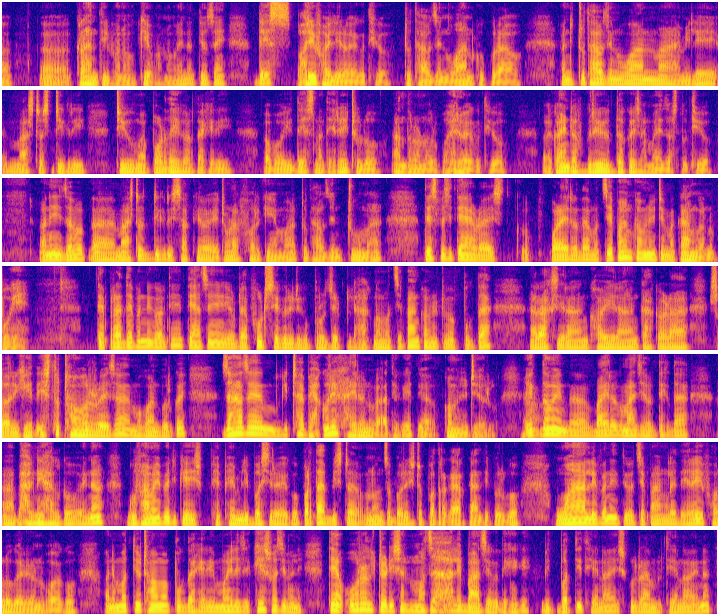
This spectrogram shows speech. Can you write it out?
क्रान्ति भनौँ के भनौँ होइन? त्यो चाहिँ देशभरि फैलिरहेको थियो टु थाउजन्ड वानको कुरा हो। अनि टु थाउजन्ड वानमा हामीले मास्टर्स डिग्री ट्युमा पढ्दै गर्दाखेरि अब यो देशमा धेरै ठुलो आन्दोलनहरू भइरहेको थियो। काइन्ड अफ गृहयुद्धकै समय जस्तो थियो। अनि जब मास्टर्स डिग्री सकेर हेटौँडा फर्किएँ म टु थाउजन्ड टूमा त्यसपछि त्यहाँ एउटा पढाइरहँदा म चेपाङ कम्युनिटीमा काम गर्न पुगेँ। त्यहाँ प्राध्यापन पनि गर्थेँ त्यहाँ चाहिँ एउटा फुड सेक्युरिटीको प्रोजेक्ट हाँक्न म चेपाङ कम्युनिटीमा पुग्दा राक्सिराङ खैराङ काकडा सरीखेत यस्तो ठाउँहरू रहेछ मकवानपुरकै। जहाँ चाहिँ गिट्ठा भ्याकुरै खाइरहनु भएको थियो कि त्यहाँ कम्युनिटीहरू। एकदमै बाहिरको मान्छेहरू देख्दा भाग्ने खालको होइन? गुफामै पनि केही फे फ्यामिली बसिरहेको प्रताप विष्ट हुनुहुन्छ वरिष्ठ पत्रकार कान्तिपुरको। उहाँले पनि त्यो चेपाङलाई धेरै फलो गरिरहनु भएको। अनि म त्यो ठाउँमा पुग्दाखेरि मैले चाहिँ के सोचेँ भने त्यहाँ ओरल ट्रेडिसन मजाले बाँचेको देखेँ कि? बत्ती थिएन स्कुल राम्रो थिएन होइन?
